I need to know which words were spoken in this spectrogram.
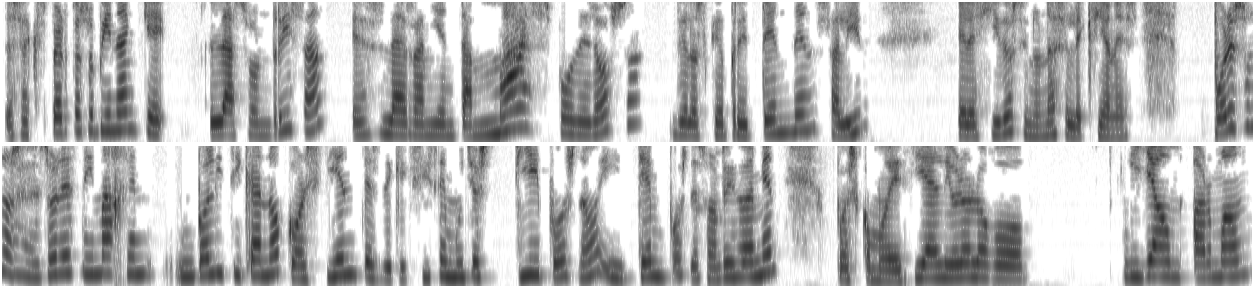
los expertos opinan que la sonrisa es la herramienta más poderosa de los que pretenden salir elegidos en unas elecciones. Por eso los asesores de imagen política, ¿no? conscientes de que existen muchos tipos ¿no? y tiempos de sonrisa también, pues como decía el neurólogo Guillaume Armand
